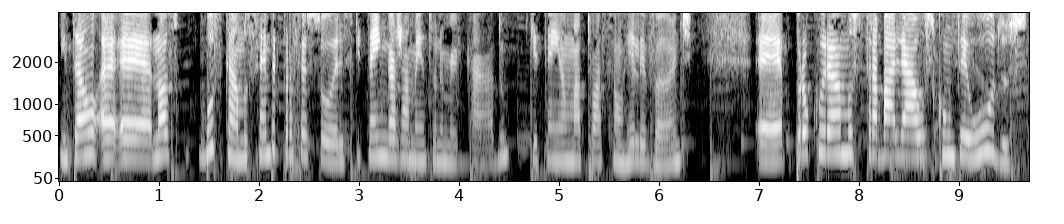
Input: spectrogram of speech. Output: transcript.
Então, é, é, nós buscamos sempre professores que têm engajamento no mercado, que tenham uma atuação relevante. É, procuramos trabalhar os conteúdos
